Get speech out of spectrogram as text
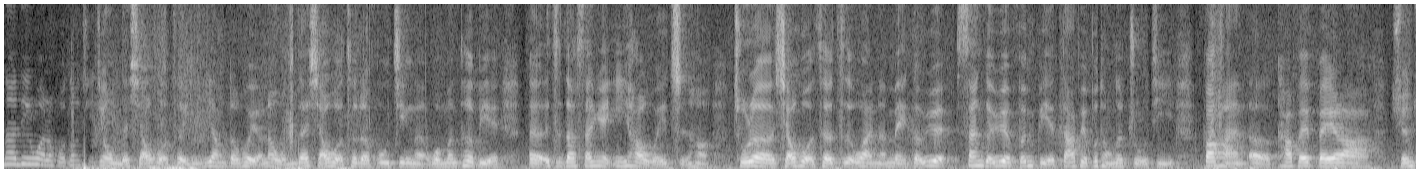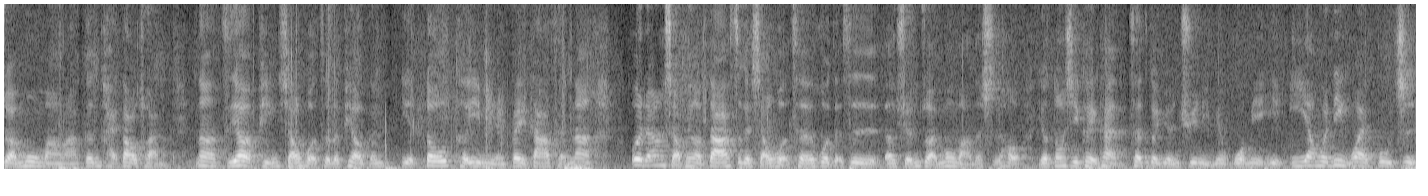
那另外的活动期间，我们的小火车一样都会有。那我们在小火车的附近呢，我们特别呃，一直到三月一号为止哈。除了小火车之外呢，每个月三个月分别搭配不同的主题，包含呃咖啡杯啦、旋转木马啦、跟海盗船。那只要凭小火车的票根，也都可以免费搭乘。那为了让小朋友搭这个小火车或者是呃旋转木马的时候有东西可以看，在这个园区里面，我们也也一样会另外布置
